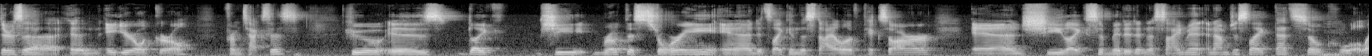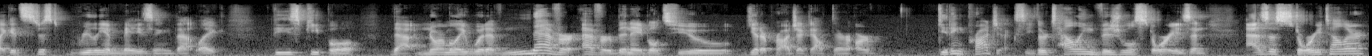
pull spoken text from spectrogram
there's a an eight year old girl from Texas who is like she wrote this story and it's like in the style of Pixar and she like submitted an assignment and i'm just like that's so cool. Like it's just really amazing that like these people that normally would have never ever been able to get a project out there are getting projects they're telling visual stories and as a storyteller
